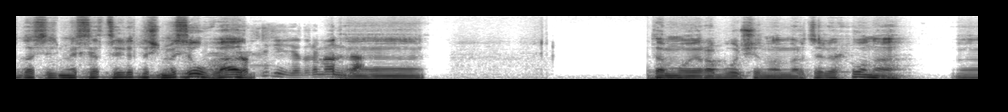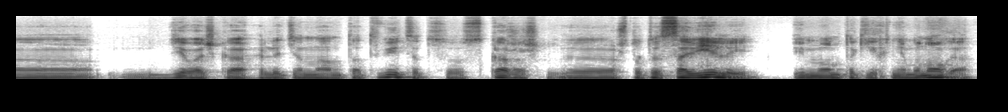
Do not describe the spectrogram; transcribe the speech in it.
до 7 месяцев, это ж мы всё, вау. Э, Это мой рабочий номер телефона. Э, Девочка, лейтенант, ответит. Скажешь, э, что ты Савелий, имен таких немного.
